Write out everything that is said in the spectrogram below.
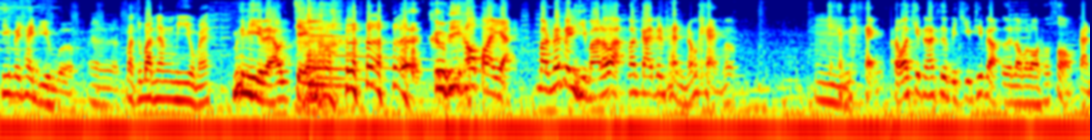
ที่ไม่ใช่ดีมเวิร์เออปัจจุบันยังมีอยู่ไหม ไม่มีแล้วเจ๊ง คือพี่เข้าไปอะ มันไม่เป็นหิมะแล้วอะมันกลายเป็นแผ่นน้ำแข็งแบบอืมแข็งแข็งๆแต่ว่าคลิปนั้นคือเป็นคลิปที่แบบเออเรามาลองทดสอบกัน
